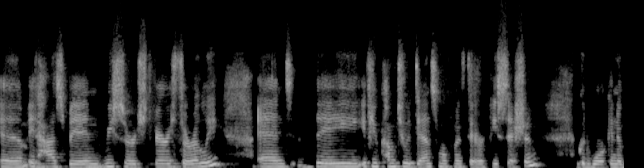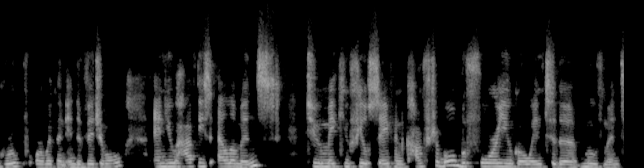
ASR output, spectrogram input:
um, it has been researched very thoroughly. And they, if you come to a dance movement therapy session, you could work in a group or with an individual, and you have these elements to make you feel safe and comfortable before you go into the movement.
